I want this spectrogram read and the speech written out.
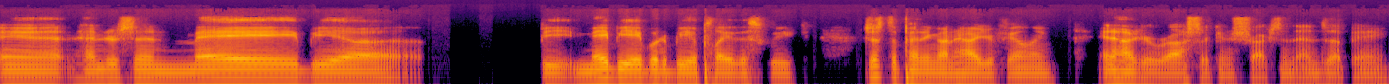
and Henderson may be a be may be able to be a play this week, just depending on how you're feeling and how your roster construction ends up being.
